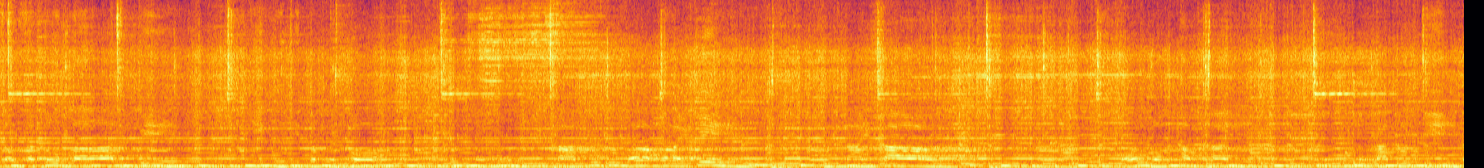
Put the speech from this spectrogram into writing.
เสาร์สัตว์โลกล้านปีนี่คือทิศกำเนิดของคุณแห่งหมูมีสารลูกทุ่งหมอลำวะไรกี้คุณนายเต้าขอหลวงทำไทยวงการดนตรีณ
